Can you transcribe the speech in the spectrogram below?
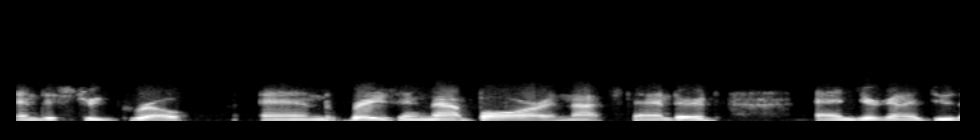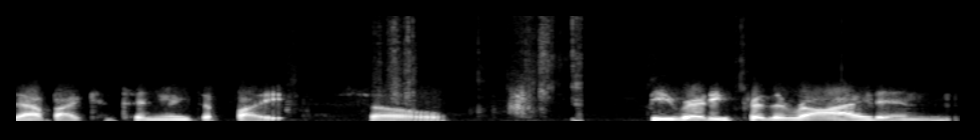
industry grow and raising that bar and that standard and you're going to do that by continuing to fight so be ready for the ride and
